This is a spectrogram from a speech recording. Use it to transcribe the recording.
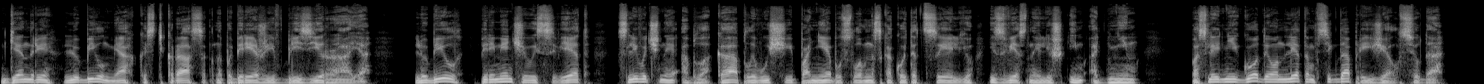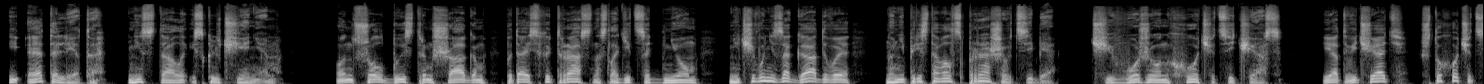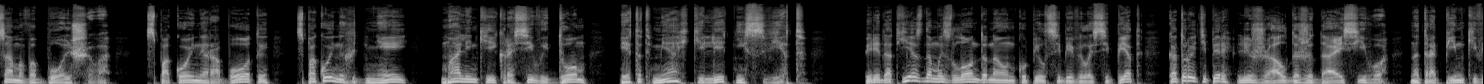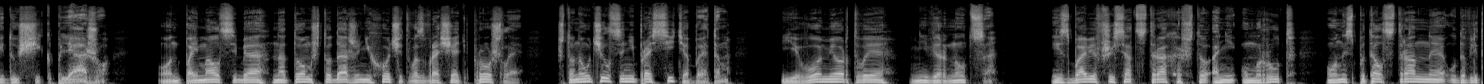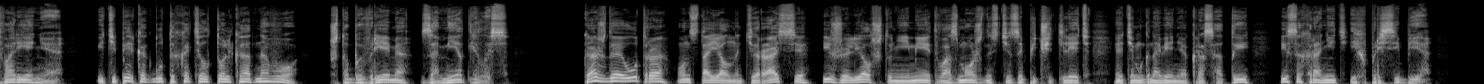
Генри любил мягкость красок на побережье вблизи рая. Любил переменчивый свет, сливочные облака, плывущие по небу, словно с какой-то целью, известной лишь им одним. Последние годы он летом всегда приезжал сюда. И это лето не стало исключением. Он шел быстрым шагом, пытаясь хоть раз насладиться днем, ничего не загадывая, но не переставал спрашивать себя, чего же он хочет сейчас, и отвечать, что хочет самого большего — спокойной работы, спокойных дней — маленький и красивый дом и этот мягкий летний свет. Перед отъездом из Лондона он купил себе велосипед, который теперь лежал, дожидаясь его, на тропинке, ведущей к пляжу. Он поймал себя на том, что даже не хочет возвращать прошлое, что научился не просить об этом. Его мертвые не вернутся. Избавившись от страха, что они умрут, он испытал странное удовлетворение и теперь как будто хотел только одного — чтобы время замедлилось. Каждое утро он стоял на террасе и жалел, что не имеет возможности запечатлеть эти мгновения красоты и сохранить их при себе.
